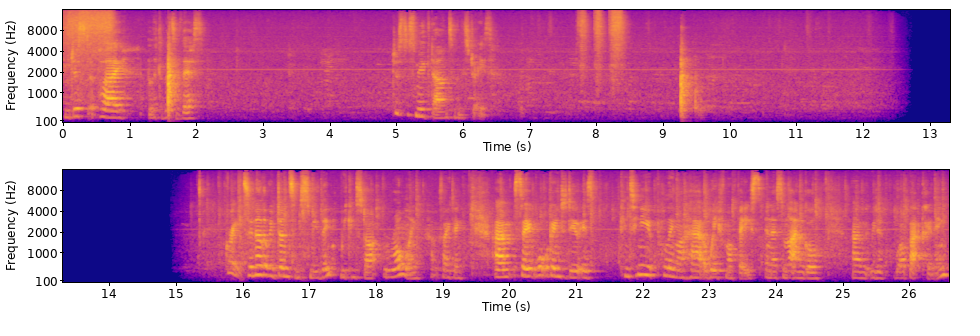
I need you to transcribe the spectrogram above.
And just apply a little bit of this just to smooth down some of the strays. Great, so now that we've done some smoothing, we can start rolling. How exciting. Um, so what we're going to do is continue pulling our hair away from our face in a similar angle um, that we did while back combing.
